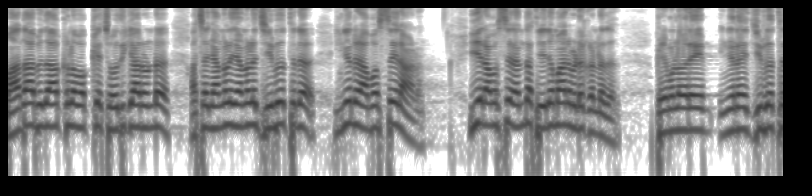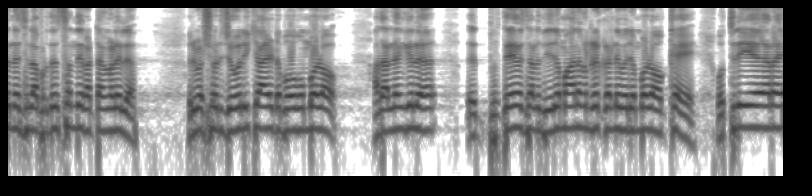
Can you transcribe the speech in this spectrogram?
മാതാപിതാക്കളും ഒക്കെ ചോദിക്കാറുണ്ട് അച്ഛാ ഞങ്ങൾ ഞങ്ങളുടെ ജീവിതത്തിൽ ഇങ്ങനൊരു അവസ്ഥയിലാണ്. ഈ ഒരു അവസ്ഥയിൽ എന്താ തീരുമാനമെടുക്കേണ്ടത്? പ്രിയമുള്ളവരെ ഇങ്ങനെ ജീവിതത്തിന്റെ ചില പ്രതിസന്ധി ഘട്ടങ്ങളിൽ ഒരുപക്ഷെ ഒരു ജോലിക്കായിട്ട് പോകുമ്പോഴോ അതല്ലെങ്കിൽ പ്രത്യേക ചില തീരുമാനങ്ങൾ എടുക്കേണ്ടി വരുമ്പോഴോ ഒക്കെ ഒത്തിരിയേറെ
